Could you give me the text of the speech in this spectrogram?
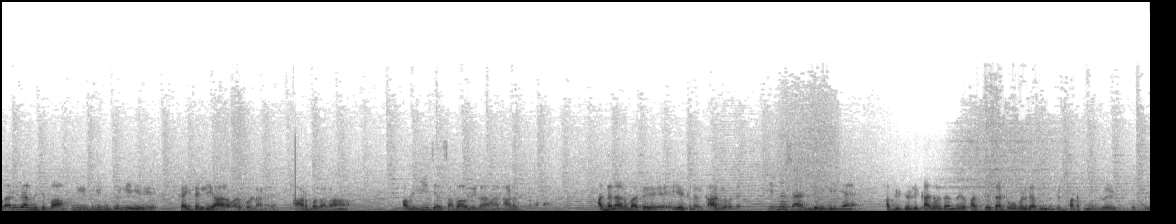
வருதா இருந்துச்சுப்பா அப்படி இப்படின்னு சொல்லி கை தட்டி ஆரம்பம் பண்ணாங்க ஆரம்ப காலம் அப்படி ஈஸியாக சபாவிலாம் நாடகம் பண்ணாங்க அந்த நேரம் பார்த்து இயக்குனர் காரில் வந்து என்ன சார் இங்கே நிற்கிறீங்க அப்படின்னு சொல்லி கதவை தந்து ஃபர்ஸ்ட் ஷர்ட் உங்களுக்கு அப்படின்னு சொல்லி படக்கு உள்ள எடுத்து போட்டு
